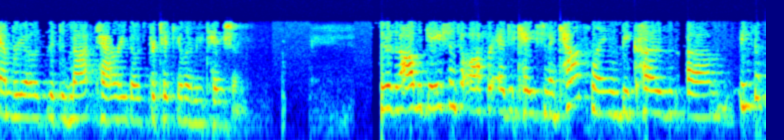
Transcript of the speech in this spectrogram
embryos that did not carry those particular mutations. There's an obligation to offer education and counseling because um, these are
